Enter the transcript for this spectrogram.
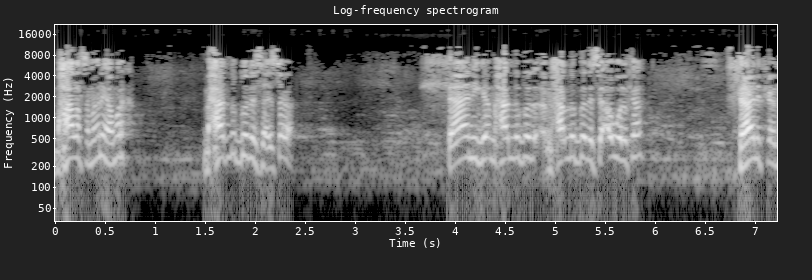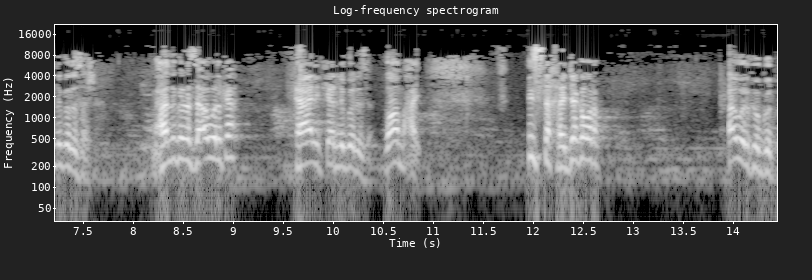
maxaa la samaynaya marka maxaad la godaysaa isaga aniga maxaad la godaysaa awalka aalikaad la godaysaa maxaad la godaysaa awalka aalikaad la godaysaa waa maxay istakraja ka waran awalka god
